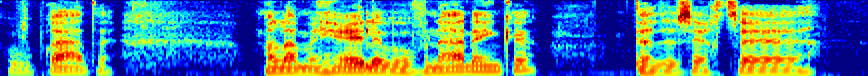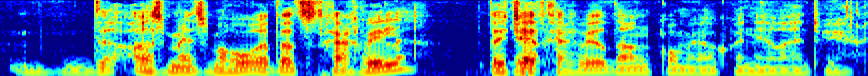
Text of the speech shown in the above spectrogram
over praten. Maar laat me hier heel even over nadenken. Dat is echt... eh, de, als mensen maar horen dat ze het graag willen... dat je Ja. het graag wil, dan kom je ook een heel eind weer.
